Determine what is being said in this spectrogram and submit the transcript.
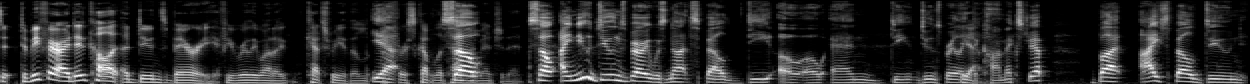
to, to be fair, I did call it a Doonesberry. If you really want to catch me the, the first couple of times So- I mentioned it. So I knew Doonesbury was not spelled D O O N, D- Doonesbury like Yes. the comic strip, but I spelled Dune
